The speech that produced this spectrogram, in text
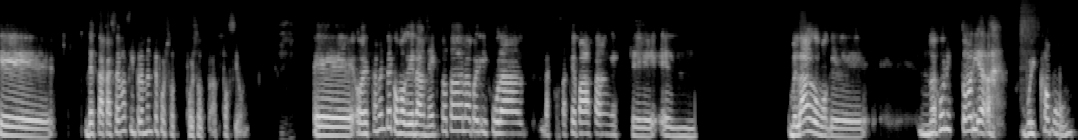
que destacarse más simplemente por su, por su actuación. Eh, honestamente, como que la anécdota de la película, las cosas que pasan, este, el, ¿verdad? Como que no es una historia muy común.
